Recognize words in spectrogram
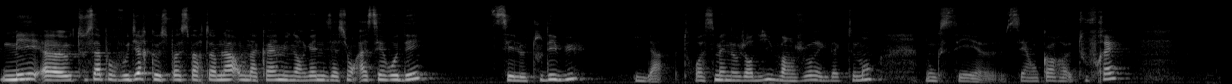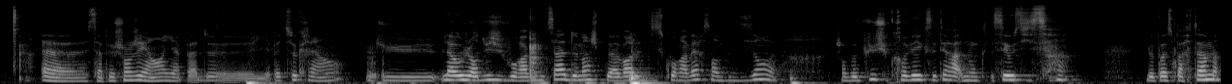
Mais euh, tout ça pour vous dire que ce postpartum-là, on a quand même une organisation assez rodée. C'est le tout début. Il a trois semaines aujourd'hui, 20 jours exactement. Donc c'est c'est encore tout frais. ça peut changer, il hein. n'y a, pas de, a pas de secret. Hein. Du... Là aujourd'hui, je vous raconte ça. Demain, je peux avoir le discours inverse en vous disant j'en peux plus, je suis crevée, etc. Donc c'est aussi ça, le postpartum.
